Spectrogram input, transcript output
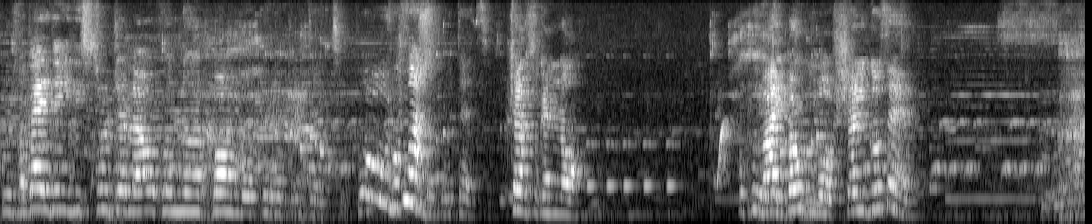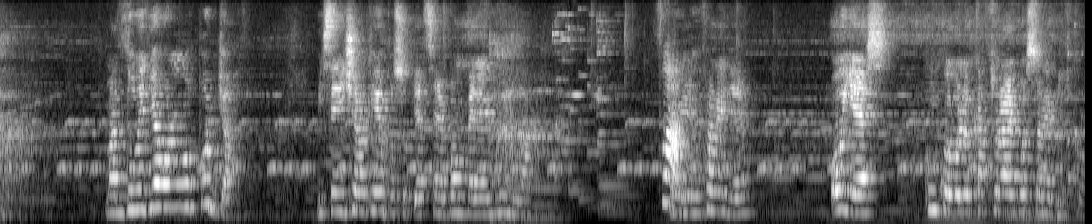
Come fa? Magari devi distruggerla o con bomba oppure protezzi. Può, Oh, può farlo protezzi. Certo che no. Oppure Vai, bombo, scelgo te. Ma dove diavolo l'ho appoggiato? Mi stai dicendo che io posso piazzare bombe nel nulla? Fammi, fammi vedere. Oh yes. Comunque voglio catturare questo nemico.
